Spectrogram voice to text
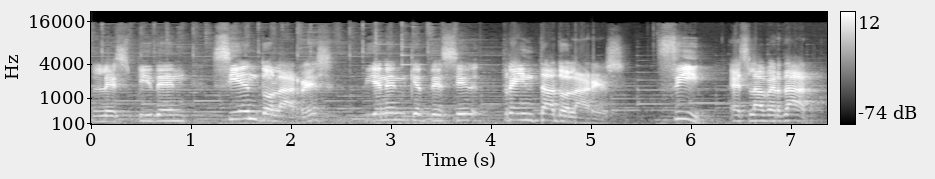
les piden 100 dólares, tienen que decir 30 dólares. Sí, es la verdad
